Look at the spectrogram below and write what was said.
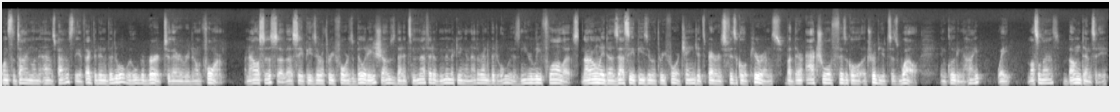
Once the time limit has passed, the affected individual will revert to their original form. Analysis of SCP-034's ability shows that its method of mimicking another individual is nearly flawless. Not only does SCP-034 change its bearer's physical appearance, but their actual physical attributes as well, including height, weight, muscle mass, bone density,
